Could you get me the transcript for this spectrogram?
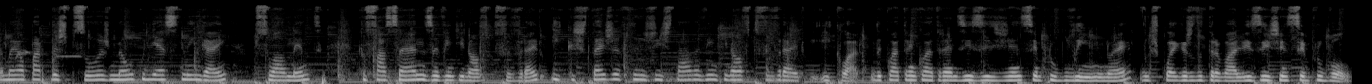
a maior parte das pessoas não conhece ninguém, pessoalmente, que faça anos a 29 de fevereiro e que esteja registada a 29 de fevereiro. E claro, de 4 em 4 anos exigem sempre o bolinho, não é? Os colegas de trabalho exigem sempre o bolo.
